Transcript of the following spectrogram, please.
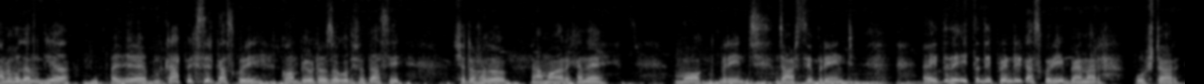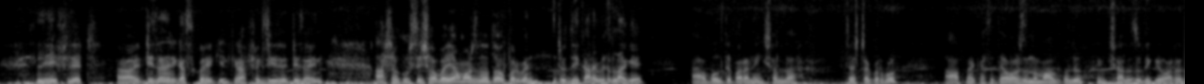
আমি হলাম গিয়া এই যে গ্রাফিক্সের কাজ করি কম্পিউটার জগতের সাথে আছি। সেটা হলো আমার এখানে মক প্রিন্ট জার্সি প্রিন্ট ইত্যাদি ইত্যাদি প্রিন্টের কাজ করি ব্যানার পোস্টার লিফলেট ডিজাইনের কাজ করে কি গ্রাফিক্স ডিজাইন আশা করছি সবাই আমার জন্য দোয়া করবেন। যদি কারও ভিতরে লাগে বলতে পারেন ইনশাল্লাহ চেষ্টা করব আপনার কাছে দেওয়ার জন্য মালগুলো ইনশাল্লাহ। যদি কেউ অর্ডার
